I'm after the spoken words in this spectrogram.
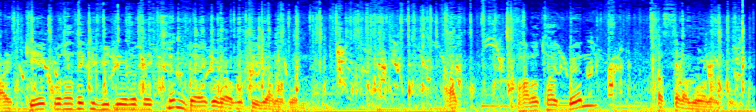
আর কে কোথা থেকে ভিডিওটা দেখছেন, দয়া করে অবশ্যই জানাবেন। আর ভালো থাকবেন। আসসালামু আলাইকুম।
